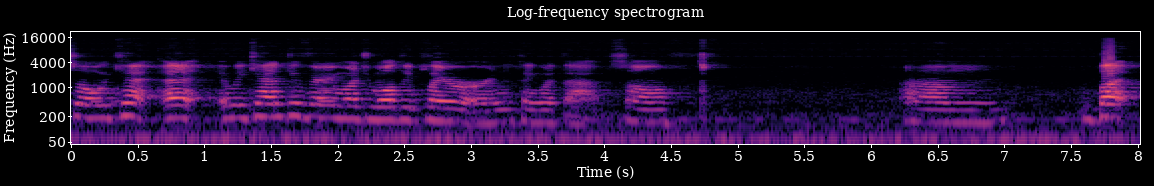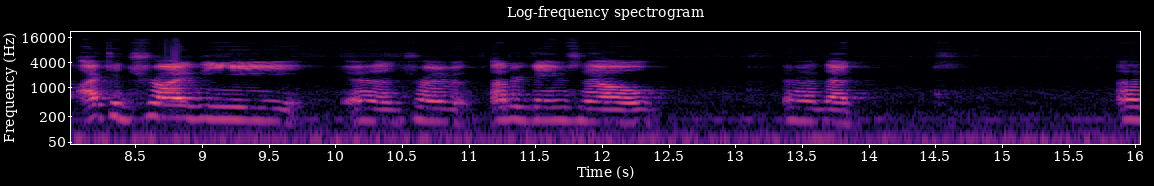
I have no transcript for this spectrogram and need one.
so we can't uh, we can't do very much multiplayer or anything with that. So, um, but I could try the uh, try other games now uh, that uh,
